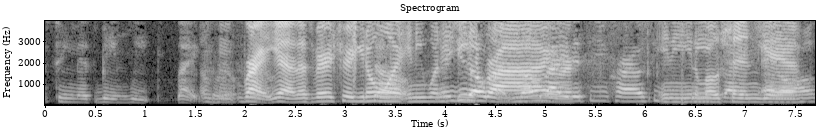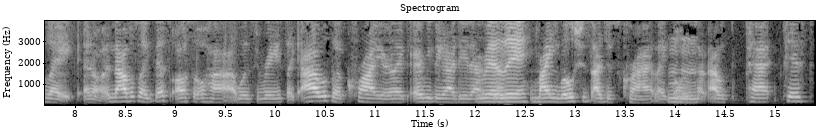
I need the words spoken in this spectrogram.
seen as being weak. Like for real, for right. real. Yeah, that's very true. You don't So- want anyone to and see you you, don't cry. want nobody to see you cry or see you any weak, emotion, like, yeah. at all, like at all. And I was like, that's also how I was raised. Like I was a crier. Like everything I did, I, Really? Mm-hmm. like, my emotions, I just cried like all the time. I was pat, pissed.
